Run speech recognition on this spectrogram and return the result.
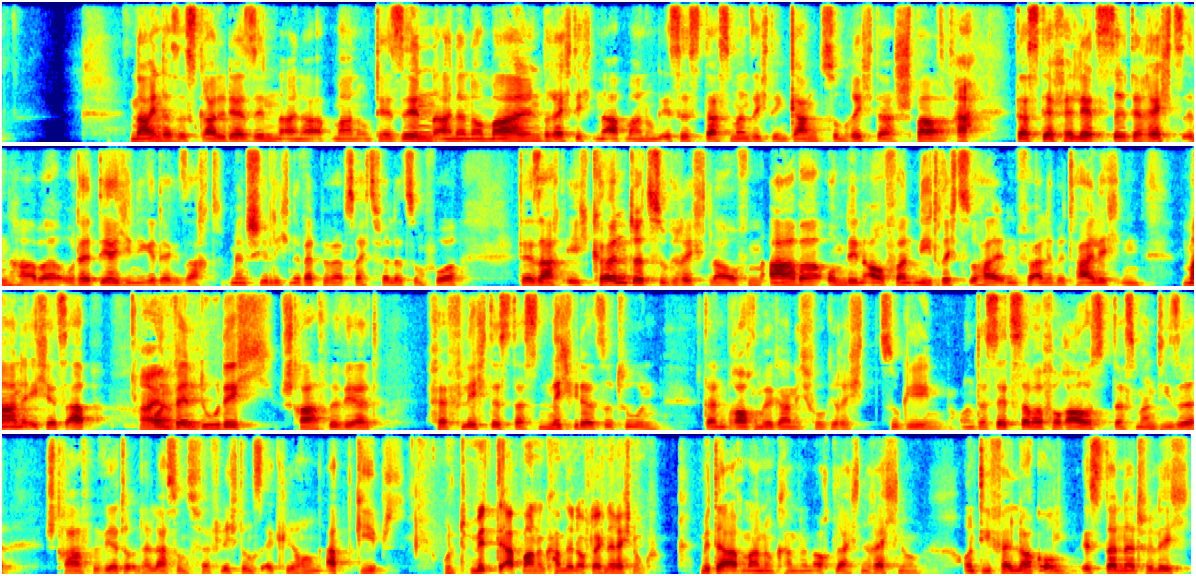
Nein, das ist gerade der Sinn einer Abmahnung. Der Sinn einer normalen, berechtigten Abmahnung ist es, dass man sich den Gang zum Richter spart. Ah dass der Verletzte, der Rechtsinhaber oder derjenige, der gesagt, Mensch, hier liegt eine Wettbewerbsrechtsverletzung vor, der sagt, ich könnte zu Gericht laufen, aber um den Aufwand niedrig zu halten für alle Beteiligten, mahne ich jetzt ab. Ah, ja. Und wenn du dich strafbewehrt verpflichtest, das nicht wieder zu tun, dann brauchen wir gar nicht vor Gericht zu gehen. Und das setzt aber voraus, dass man diese strafbewährte Unterlassungsverpflichtungserklärung abgibt. Und mit der Abmahnung kam dann auch gleich eine Rechnung. Mit der Abmahnung kam dann auch gleich eine Rechnung. Und die Verlockung ist dann natürlich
